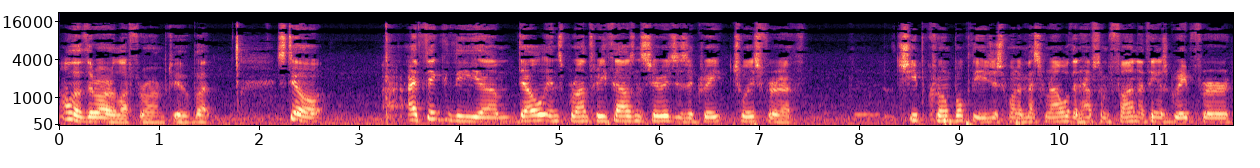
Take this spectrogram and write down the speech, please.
Although there are a lot for ARM too, but still, I think the um, Dell Inspiron 3000 series is a great choice for a cheap Chromebook that you just want to mess around with and have some fun. I think it's great for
